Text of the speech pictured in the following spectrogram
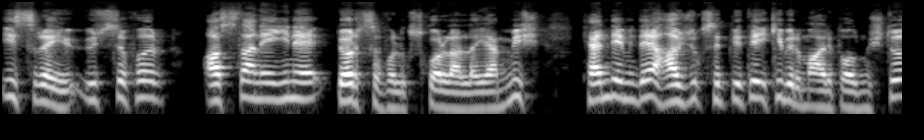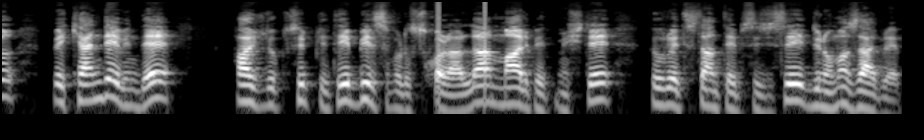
İsra'yı 3-0, Aslane'yi yine 4-0'lık skorlarla yenmiş. Kendi evinde Hajduk Split'e 2-1 mağlup olmuştu ve kendi evinde Hajduk Split'i 1-0'lık skorlarla mağlup etmişti Hırvatistan temsilcisi Dinamo Zagreb.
